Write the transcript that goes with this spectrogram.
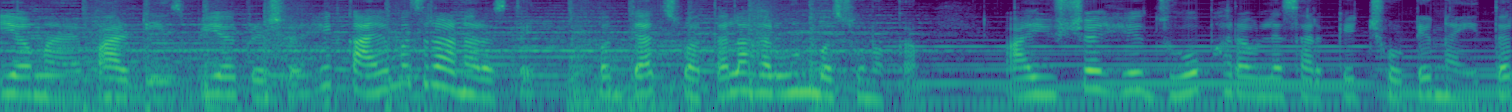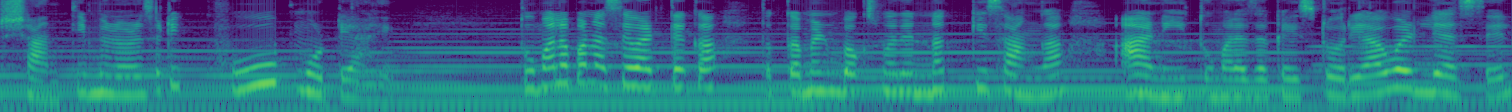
E M I parties peer pressure हे कायमच राहणार असते. पण त्यात स्वतःला हरवून बसू नका. आयुष्य हे झोप हरवल्यासारखे छोटे नाही तर शांती मिळवण्यासाठी खूप मोठे आहे. तुम्हाला पण असे वाटते का? तर कमेंट बॉक्समध्ये नक्की सांगा. आणि तुम्हाला जर काही स्टोरी आवडली असेल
